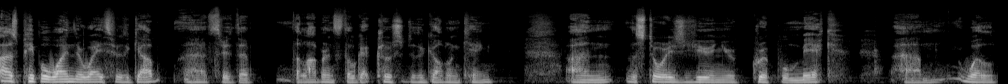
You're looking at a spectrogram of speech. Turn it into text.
As people wind their way through the gap, uh, through the, the labyrinth, they'll get closer to the Goblin King and the stories you and your group will make um, will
